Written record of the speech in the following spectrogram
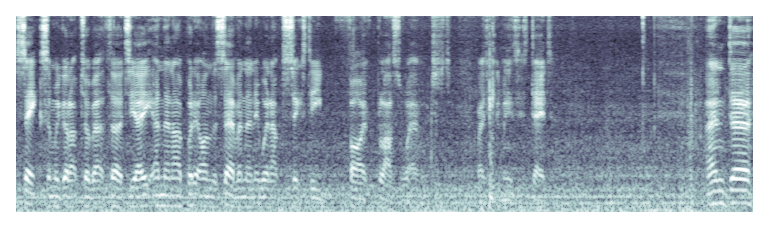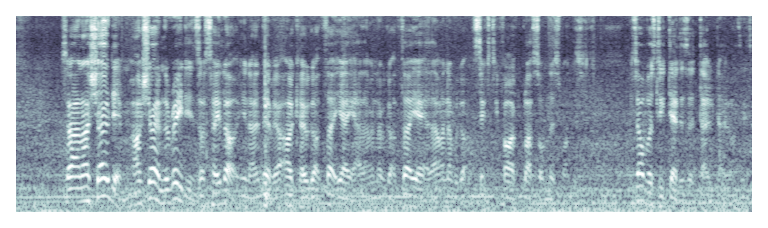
six, and we got up to about 38, and then I put it on the seven, and it went up to 65 plus, whatever, which basically means it's dead. And uh, so, and I showed him, I show him the readings. I say, look, you know, there we are. Okay, we've got 38 out of that one, I've got 38 out of that one, and we've got 65 plus on this one. This is, it's obviously dead as a dodo. It's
